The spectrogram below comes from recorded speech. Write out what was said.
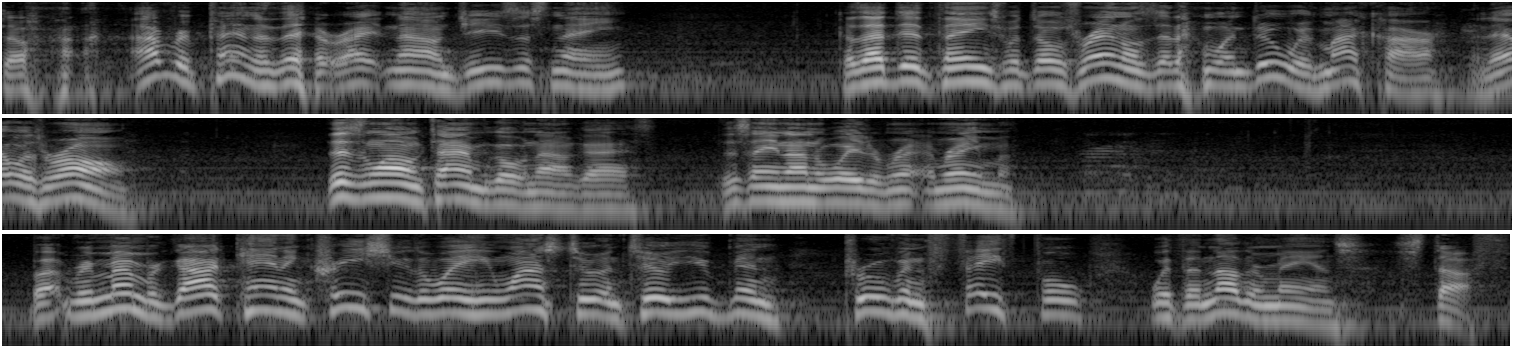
so I repent of that right now in Jesus' name because I did things with those rentals that I wouldn't do with my car, and that was wrong. This is a long time ago now, guys. This ain't on the way to Raymond. But remember, God can't increase you the way He wants to until you've been proven faithful with another man's stuff.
